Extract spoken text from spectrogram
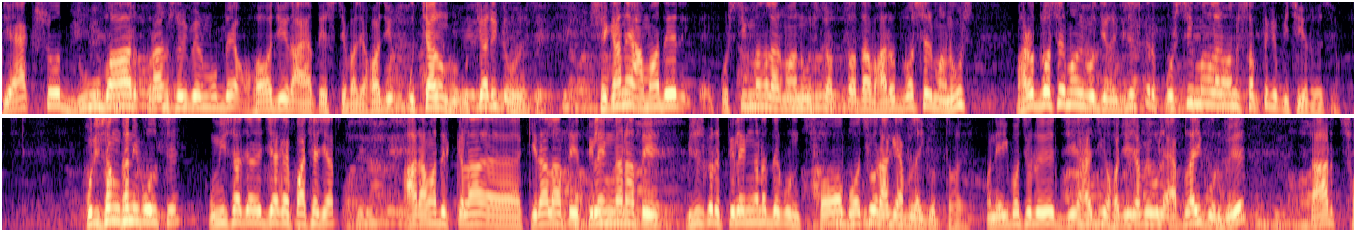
যে একশো দুবার কোরআন শরীফের মধ্যে হজের আয়াত এসছে, বা যে হজের উচ্চারণ উচ্চারিত হয়েছে। সেখানে আমাদের পশ্চিমবাংলার মানুষ তথা ভারতবর্ষের মানুষ ভারতবর্ষের মানুষ বলছে না, বিশেষ করে পশ্চিমবাংলার মানুষ সব থেকে পিছিয়ে রয়েছে। পরিসংখ্যানই বলছে উনিশ হাজারের জায়গায় পাঁচ হাজার। আর আমাদের কেলা কেরালাতে, তেলেঙ্গানাতে, বিশেষ করে তেলেঙ্গানা দেখুন, ছ বছর আগে অ্যাপ্লাই করতে হয়। মানে এই বছরে যে হাজি হজে যাবে বলে অ্যাপ্লাই করবে, তার ছ,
